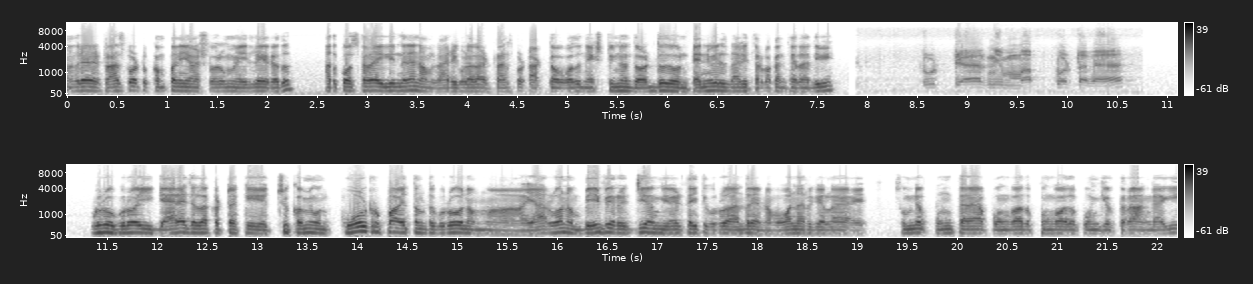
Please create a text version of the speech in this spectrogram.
ಅಂದ್ರೆ ಟ್ರಾನ್ಸ್ಪೋರ್ಟ್ ಕಂಪನಿಯ ಶೋರೂಮ್ ಇಲ್ಲೇ ಇರೋದು. ಅದಕ್ಕೋಸ್ಕರ ಇಲ್ಲಿಂದನೇ ನಮ್ ಲಾರಿಗಳೆಲ್ಲ ಟ್ರಾನ್ಸ್ಪೋರ್ಟ್ ಆಗ್ತಾ ಹೋಗೋದು. ನೆಕ್ಸ್ಟ್ ಇನ್ನು ದೊಡ್ಡದು ಒಂದು ಟೆನ್ ವೀಲ್ ಲಾರಿ ತರ್ಬೇಕಂತ ಇದೀವಿ. ಗುರು ಗುರು ಈ ಗ್ಯಾರೇಜ್ ಎಲ್ಲ ಕಟ್ಟಕ್ಕೆ ಹೆಚ್ಚು ಕಮ್ಮಿ ಒಂದ್ ಕೋಟಿ ರೂಪಾಯಿ ಆಯ್ತಂತ ಗುರು. ನಮ್ಮ ಯಾರೋ ನಮ್ ಬೇಬಿ ರಜ್ಜಿ ಹಂಗೆ ಹೇಳ್ತೈತಿ ಗುರು. ಅಂದ್ರೆ ನಮ್ಮ ಓನರ್ಗೆಲ್ಲ ಸುಮ್ನೆ ಪುಂಗ್ತಾರೆ ಪೊಂಗೋದು ಪೊಂಗೋದು ಪುಂಗಿರ್ತಾರ. ಹಂಗಾಗಿ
